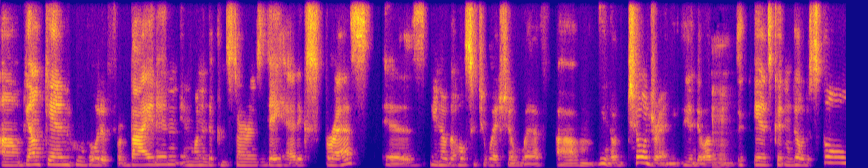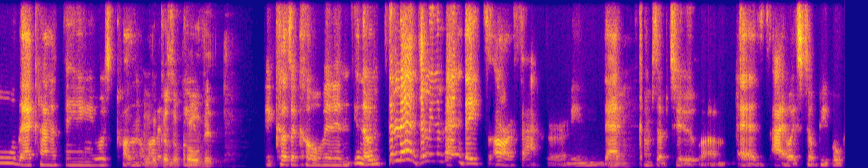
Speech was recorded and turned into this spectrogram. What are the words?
um, Youngkin, who voted for Biden. And one of the concerns they had expressed is, you know, the whole situation with, um, you know, children. You know, mm-hmm. the kids couldn't go to school, that kind of thing. It was causing a lot because of, of COVID. Because of COVID, and you know, the man. I mean, the mandates are a factor. I mean, that mm-hmm. comes up too. Um, as I always tell people,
